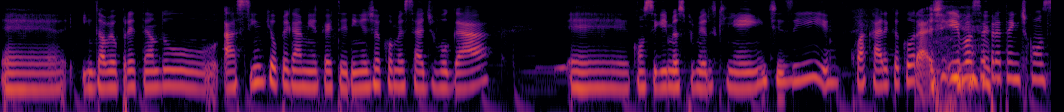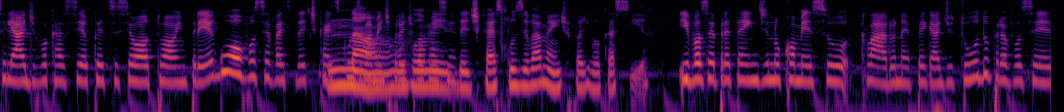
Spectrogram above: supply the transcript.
É, então eu pretendo, assim que eu pegar minha carteirinha, já começar a advogar. É, conseguir meus primeiros clientes e com a cara e com a coragem. E você pretende conciliar a advocacia com esse seu atual emprego ou você vai se dedicar exclusivamente para advocacia? Não, vou me dedicar exclusivamente para advocacia. E você pretende no começo, claro, né, pegar de tudo para você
